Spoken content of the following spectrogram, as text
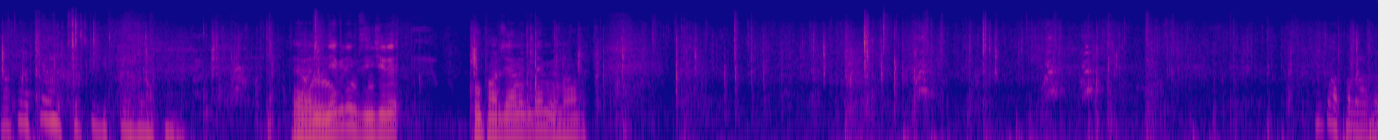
Kapatıyor mu çıktı gitti o zaman. Ya ben ne bileyim zinciri koparacağını bilemiyorum abi. Bu kapılarda.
